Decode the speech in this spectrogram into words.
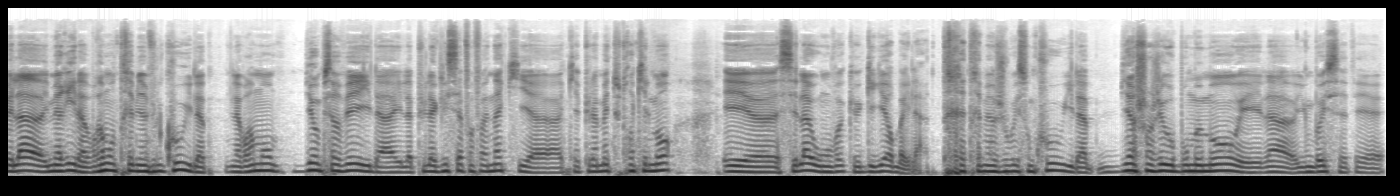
Mais là, Emery, il a vraiment très bien vu le coup. Il a, il a vraiment bien observé. Il a, il a pu la glisser à Fofana qui a, qui a pu la mettre tout tranquillement. Et euh, c'est là où on voit que Geiger, bah, il a très très bien joué son coup. Il a bien changé au bon moment. Et là, Young Boys était,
